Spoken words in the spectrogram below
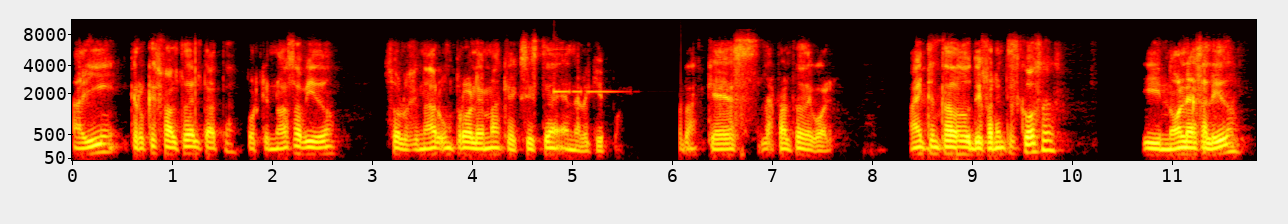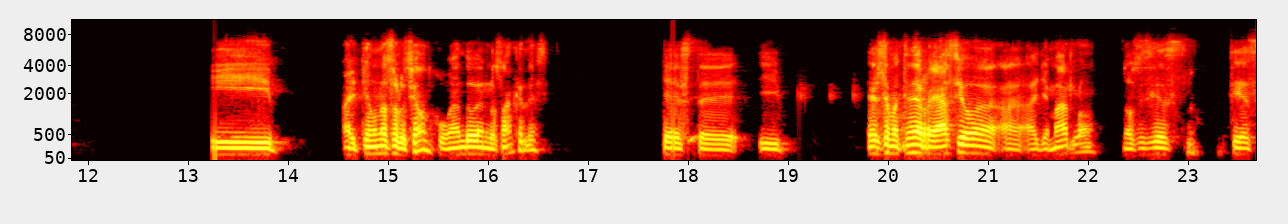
ahí creo que es falta del Tata porque no ha sabido solucionar un problema que existe en el equipo, ¿verdad? Que es la falta de gol. Ha intentado diferentes cosas y no le ha salido. Y ahí tiene una solución, jugando en Los Ángeles. Este, y él se mantiene reacio a, a- a llamarlo. No sé si es, si es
